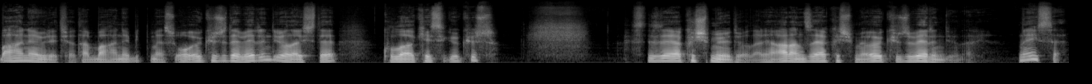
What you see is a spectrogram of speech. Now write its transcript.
Bahane üretiyor. Tabii bahane bitmez. O öküzü de verin diyorlar işte. Kulağı kesik öküz. Size yakışmıyor diyorlar. Yani aranıza yakışmıyor. Öküzü verin diyorlar. Neyse.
